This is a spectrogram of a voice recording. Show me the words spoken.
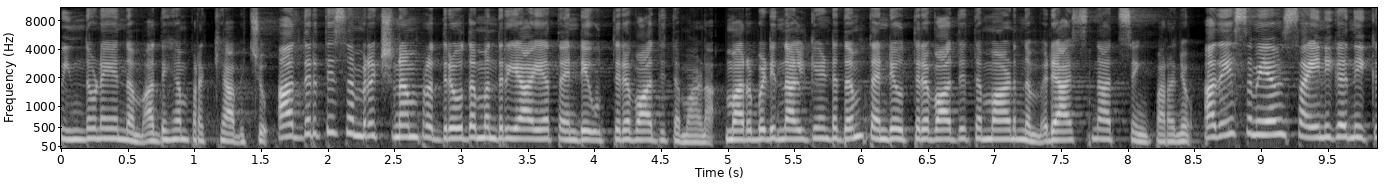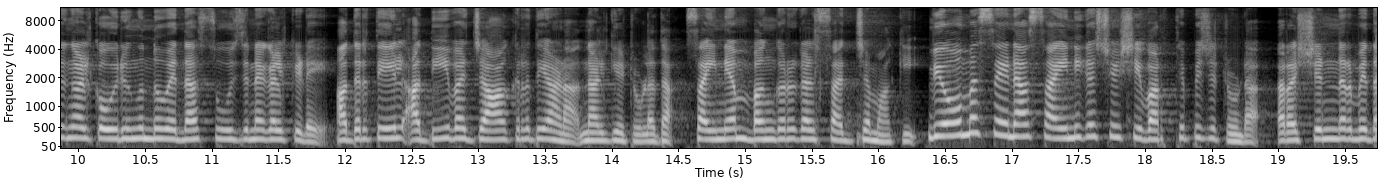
പിന്തുണയെന്നും അദ്ദേഹം പ്രഖ്യാപിച്ചു. അതിർത്തി സംരക്ഷണം പ്രതിരോധ മന്ത്രിയായ തന്റെ ഉത്തരവാദിത്തമാണ്. മറുപടി നൽകേണ്ടതും തന്റെ ഉത്തരവാദിത്തമാണെന്നും രാജ്നാഥ് സിംഗ് പറഞ്ഞു. അതേസമയം സൈനിക നീക്കങ്ങൾക്ക് ഒരുങ്ങുന്നുവെന്ന സൂചനകൾക്കിടെ അതിർത്തിയിൽ അതീവ ജാഗ്രതയാണ് നൽകിയിട്ടുള്ളത്. സൈന്യം ബങ്കറുകൾ സജ്ജമാക്കി. വ്യോമസേന സൈനിക ശേഷി വർദ്ധിപ്പിച്ചിട്ടുണ്ട്. റഷ്യൻ നിർമ്മിത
